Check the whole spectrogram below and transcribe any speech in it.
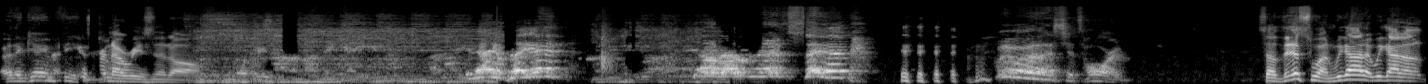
Or the game theme. Just for no reason at all. Now you play it. Don't know what to say it. That shit's hard. So this one, we got it. We got a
